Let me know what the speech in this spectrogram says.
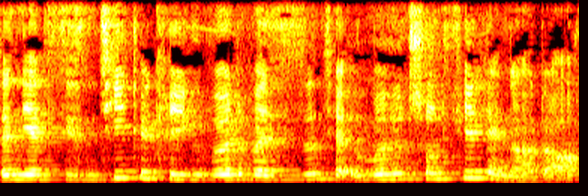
denn jetzt diesen Titel kriegen würde, weil sie sind ja immerhin schon viel länger da.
